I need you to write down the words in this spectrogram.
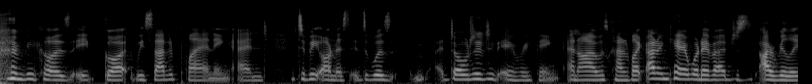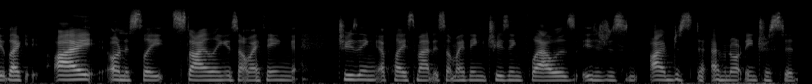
because it got we started planning, and to be honest, it was Dalton did everything, and I was kind of like, I don't care, whatever. Just I really like. I honestly, styling is not my thing. Choosing a placemat is not my thing. Choosing flowers is just I'm just I'm not interested.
